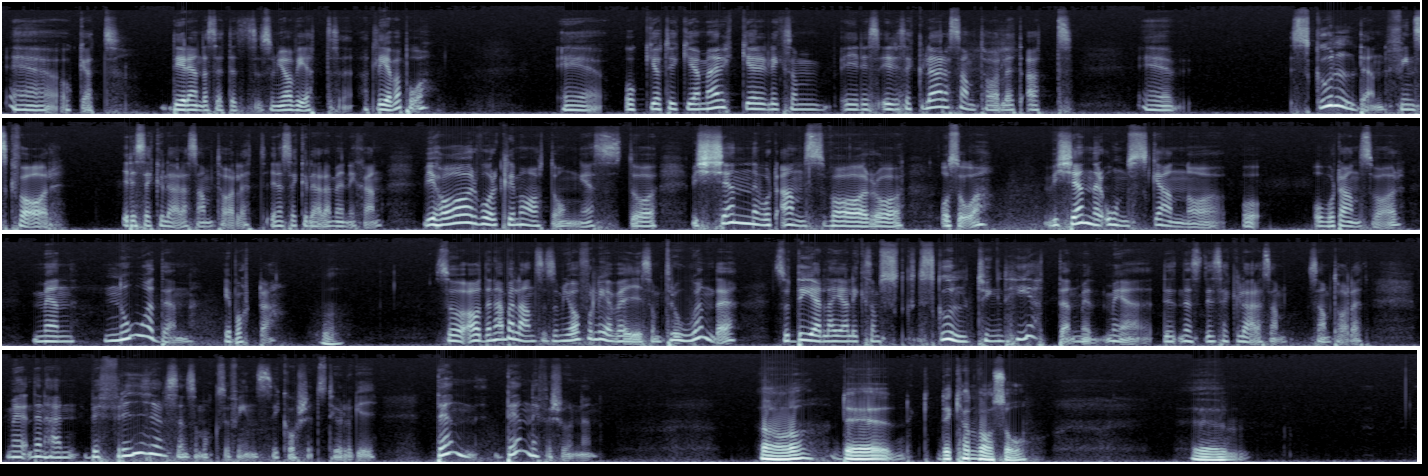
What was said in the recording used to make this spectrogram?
Eh, och att det är det enda sättet som jag vet att leva på. Eh, Och jag tycker jag märker liksom i, det, i det sekulära samtalet att eh, skulden finns kvar i det sekulära samtalet, i den sekulära människan. Vi har vår klimatångest och vi känner vårt ansvar och, och så. Vi känner ondskan och, och, och vårt ansvar. Men nåden är borta. Mm. Så av den här balansen som jag får leva i som troende så delar jag liksom skuldtyngdheten med, med det, det sekulära sam, samtalet. Med den här befrielsen som också finns i korsets teologi. Den, den är försvunnen. Ja, det, det kan vara så. Uh,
